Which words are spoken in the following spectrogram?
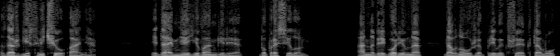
Зажги свечу, Аня, и дай мне Евангелие, попросил он. Анна Григорьевна давно уже привыкшая к тому,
